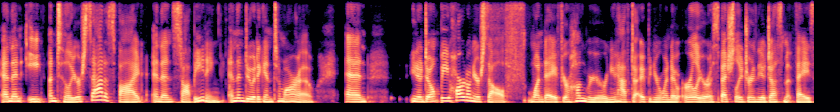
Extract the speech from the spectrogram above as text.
and then eat until you're satisfied and then stop eating and then do it again tomorrow and you know, don't be hard on yourself one day if you're hungrier and you have to open your window earlier, especially during the adjustment phase.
